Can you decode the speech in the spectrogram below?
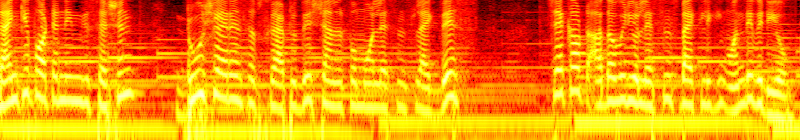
Thank you for attending this session. Do share and subscribe to this channel for more lessons like this. Check out other video lessons by clicking on the video.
